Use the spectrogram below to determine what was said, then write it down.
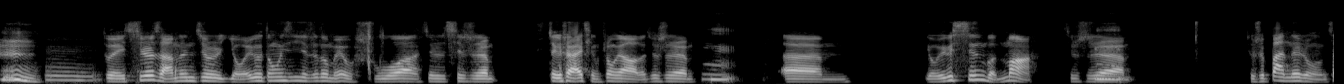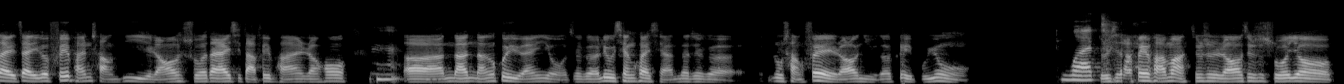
嗯，对，其实咱们就是有一个东西一直都没有说，就是其实这个事儿还挺重要的，就是嗯呃。有一个新闻嘛，就是就是办那种在在一个飞盘场地，然后说大家一起打飞盘，然后呃男男会员有这个六千块钱的这个入场费，然后女的可以不用。我一起打飞盘嘛，就是然后就是说要，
